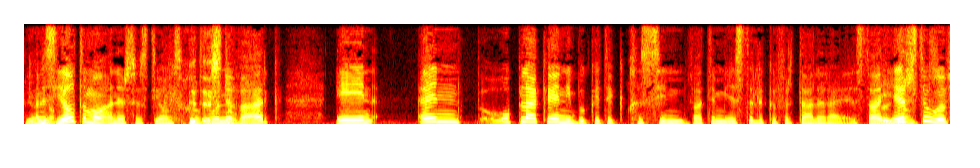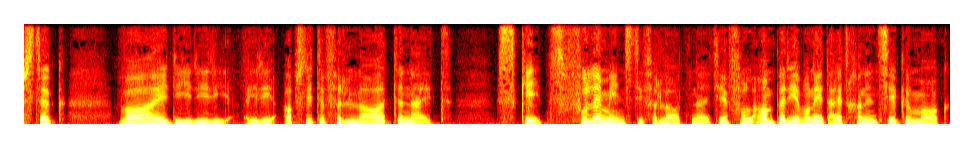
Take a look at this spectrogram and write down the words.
ja, en dit is ja. heeltemal anders as die ons gewone werk. En in op plekke in die boek het ek gesien wat 'n meesterlike vertellery is. Daai eerste hoofstuk waar hy die die die die, die absolute verlatenheid skets. Voel 'n mens die verlatenheid? Jy voel amper jy wil net uitgaan en seker maak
